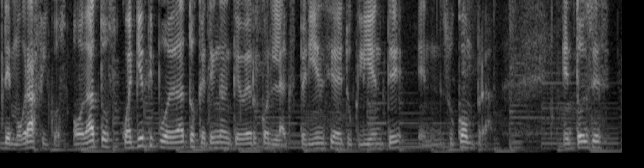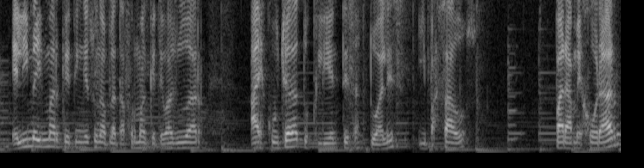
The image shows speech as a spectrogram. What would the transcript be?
demográficos o datos, cualquier tipo de datos que tengan que ver con la experiencia de tu cliente en su compra. Entonces, el email marketing es una plataforma que te va a ayudar a escuchar a tus clientes actuales y pasados para mejorar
